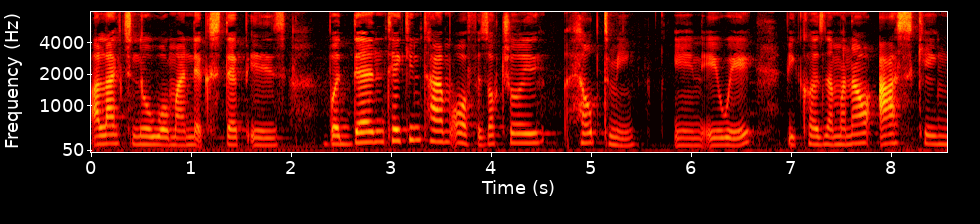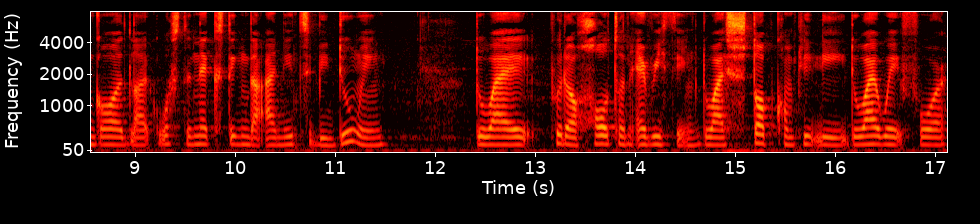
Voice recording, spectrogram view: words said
I like to know what my next step is. But then taking time off has actually helped me in a way because I'm now asking God, like, what's the next thing that I need to be doing? Do I put a halt on everything? Do I stop completely? Do I wait for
